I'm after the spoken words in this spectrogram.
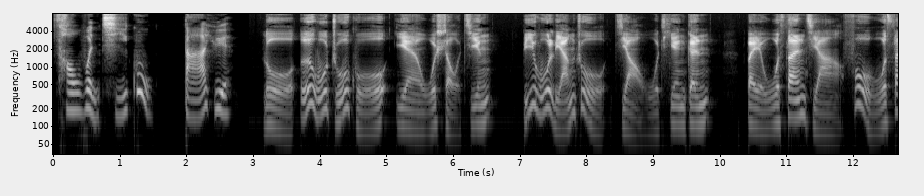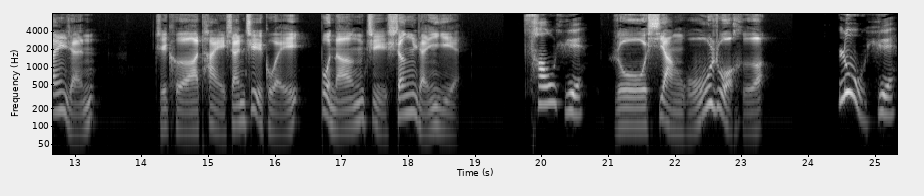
操问其故，答曰：“陆额无主骨，眼无手经，鼻无梁柱，脚无天根，背无三甲，腹无三人，只可泰山治鬼。”不能治生人也。操曰：“汝相吾若何？”陆曰：“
